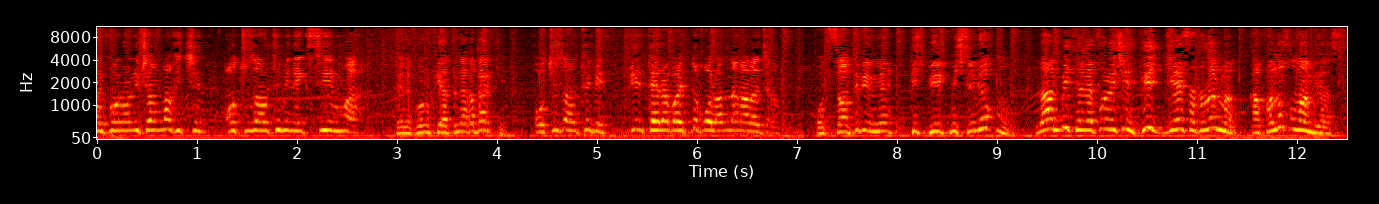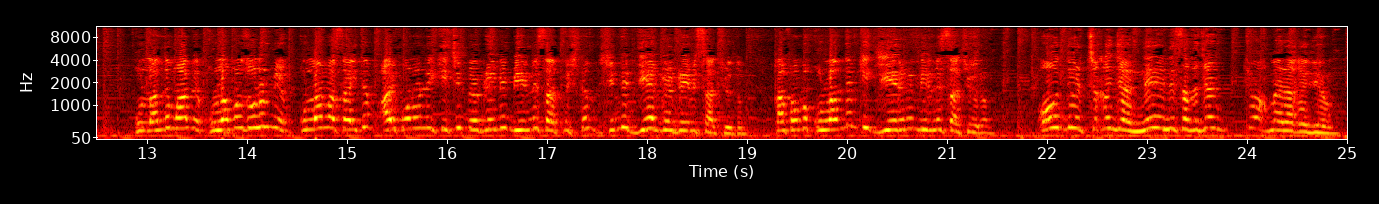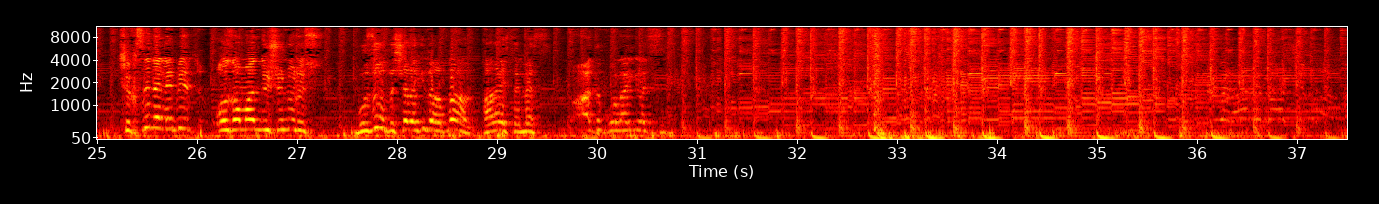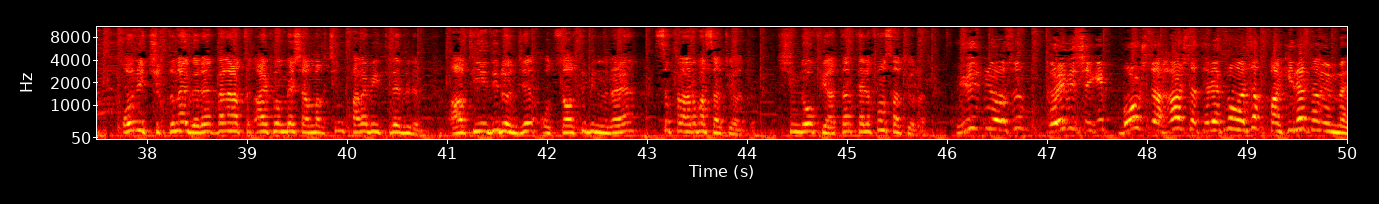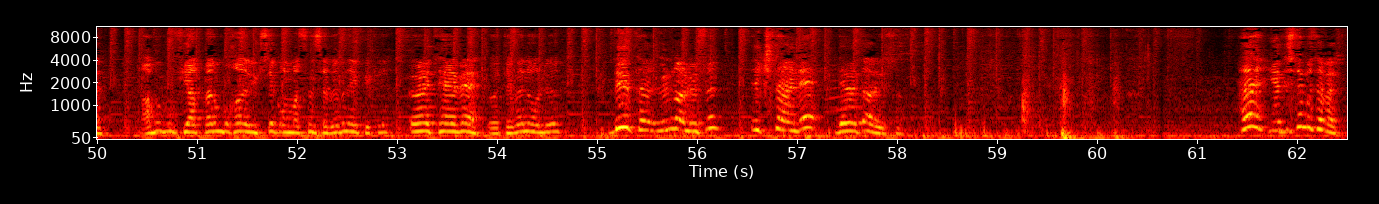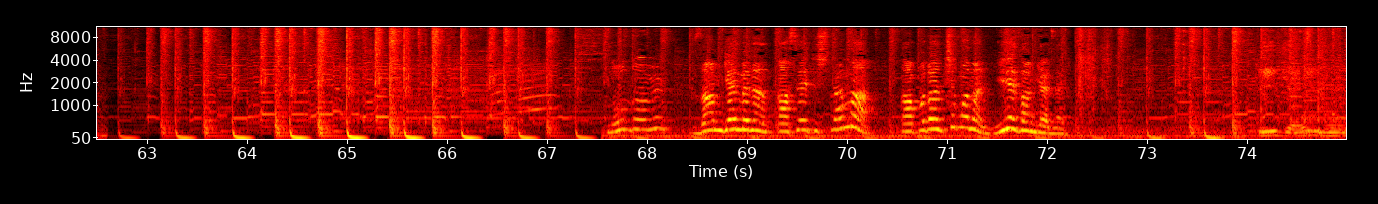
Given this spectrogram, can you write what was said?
iPhone 13 almak için 36 bin eksiğim var. Telefonun fiyatı ne kadar ki? 36 bin. 1 terabaytlık olandan alacağım. 36 bin mi? Hiç birikmişliğin yok mu? Lan bir telefon için hiç ciğer satılır mı? Kafanı kullan biraz. Kullandım abi. Kullanmaz olur muyum? Kullanmasaydım iPhone 12 için böbreğimin birini satmıştım. Şimdi diğer böbreğimi satıyordum. Kafamı kullandım ki ciğerimin birini satıyorum. 14 çıkınca nerini satacaksın çok merak ediyorum. Çıksın hele bir o zaman düşünürüz. Buzu dışarıdaki dolaptan al. Para istemez. Hadi kolay gelsin. ...13 çıktığına göre ben artık iPhone 5 almak için para biriktirebilirim. 6-7 yıl önce 36 bin liraya sıfır araba satıyordu. Şimdi o fiyata telefon satıyorlar. 100 bin olsun kredi çekip borçla harçla telefon alacak fakirler tanıyorum ben. Abi bu fiyatların bu kadar yüksek olmasının sebebi ne peki? ÖTV. ÖTV ne oluyor? Bir tane ürün alıyorsun, iki tane de devlete alıyorsun. Heh yetiştin bu sefer. Ne oldu abi? Zam gelmeden kasaya yetiştin ama kapıdan çıkmadan yine zam geldi. DJ Moore.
